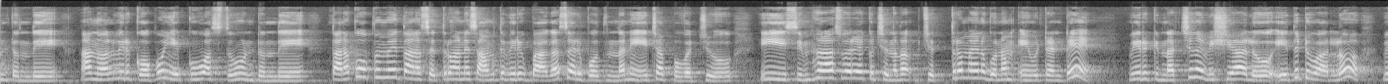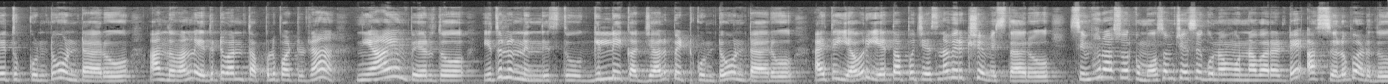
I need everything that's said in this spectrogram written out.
ఉంటుంది. అందువల్ల వీరి కోపం ఎక్కువ వస్తూ ఉంటుంది. తన కోపమే తన శత్రువు అనే సామెత వీరికి బాగా సరిపోతుందని చెప్పవచ్చు. ఈ సింహరాశి వారి యొక్క చిత్ర చిత్రమైన గుణం ఏమిటంటే వీరికి నచ్చిన విషయాలు ఎదుటివారిలో వెతుక్కుంటూ ఉంటారు. అందువల్ల ఎదుటివారిని తప్పులు పట్టున న్యాయం పేరుతో ఇతరులను నిందిస్తూ గిల్లి కజ్జాలు పెట్టుకుంటూ ఉంటారు. అయితే ఎవరు ఏ తప్పు చేసినా వీరు క్షమిస్తారు. సింహరాశి వరకు మోసం చేసే గుణం ఉన్నవారంటే అస్సలు పడదు.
